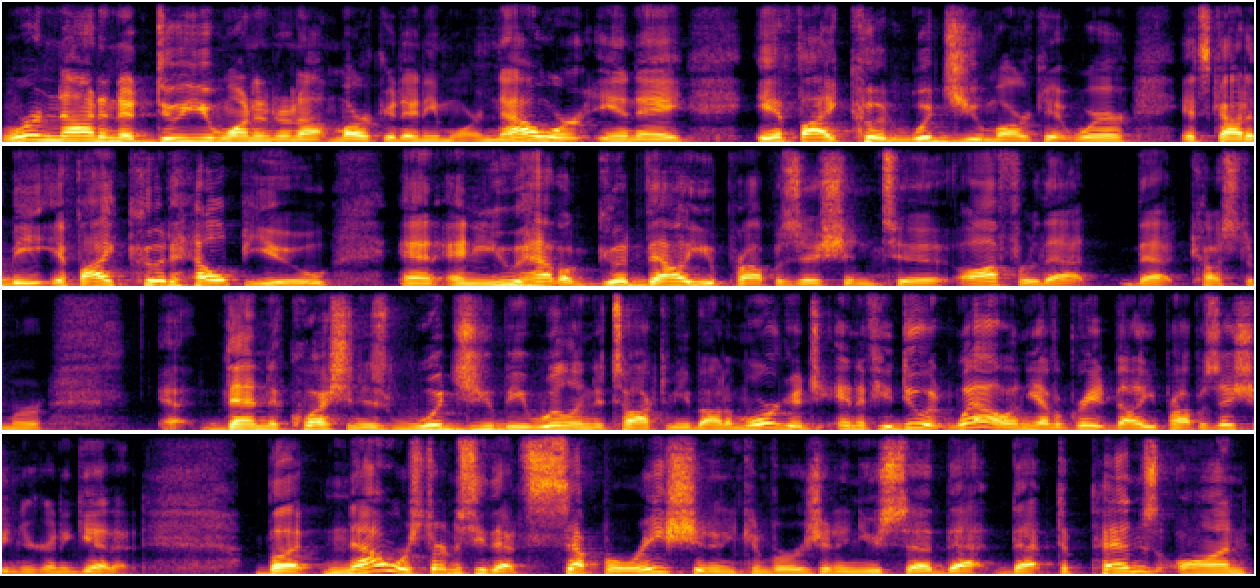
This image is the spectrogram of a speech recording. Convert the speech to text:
We're not in a do you want it or not market anymore. Now we're in a if I could, would you market where it's got to be if I could help you and, and you have a good value proposition to offer that, that customer then the question is would you be willing to talk to me about a mortgage and if you do it well and you have a great value proposition you're going to get it but now we're starting to see that separation in conversion. And you said that that depends on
